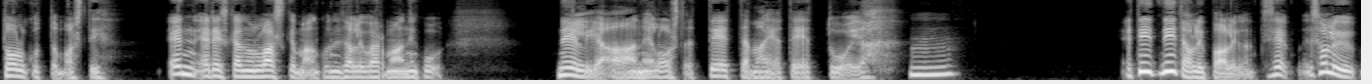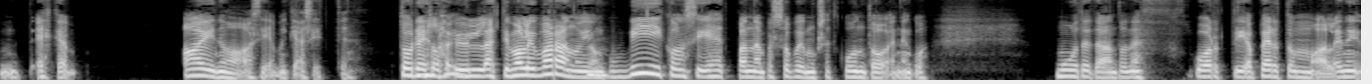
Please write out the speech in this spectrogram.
tolkuttomasti. En edes käynyt laskemaan, kun niitä oli varmaan niin kuin neljä A4, että teet tämä ja teet tuo. Ja, Mm. et niitä, niitä oli paljon. Se, se oli ehkä ainoa asia, mikä sitten todella Mhm. yllätti. Mä olin varannut Mm. jonkun viikon siihen, että pannaanpa sopimukset kuntoon ennen kuin muutetaan tuonne Kuorttiin ja Pertunmaalle. Niin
